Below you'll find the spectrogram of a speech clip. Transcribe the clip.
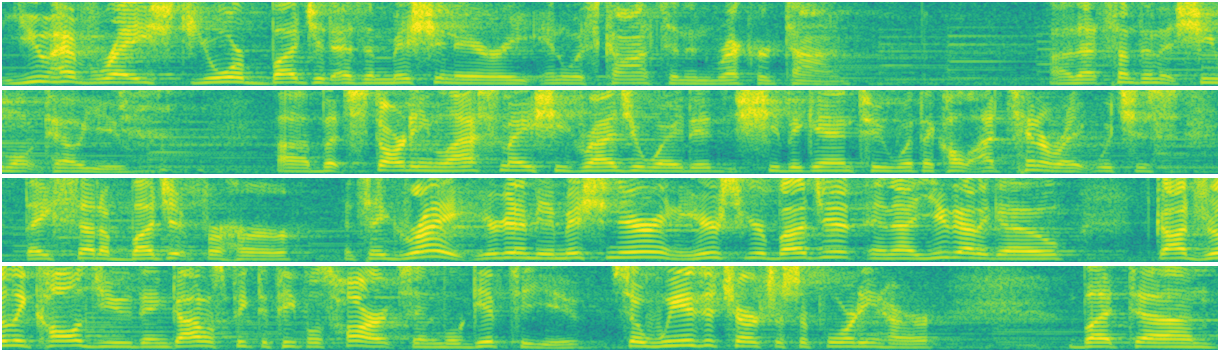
you have raised your budget as a missionary in Wisconsin in record time. Uh, that's something that she won't tell you. Uh, but starting last May, she graduated. She began to what they call itinerate, which is they set a budget for her and say, Great, you're going to be a missionary, and here's your budget, and now you got to go. If God's really called you, then God will speak to people's hearts and will give to you. So we as a church are supporting her. But um,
